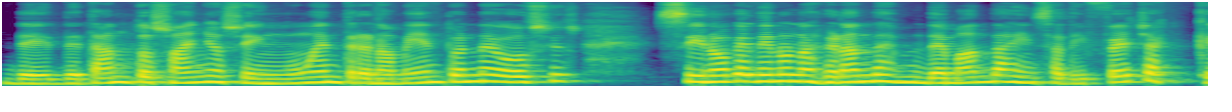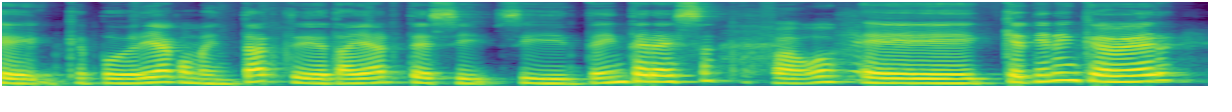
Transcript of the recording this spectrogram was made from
de, de tantos años sin un entrenamiento en negocios, sino que tiene unas grandes demandas insatisfechas que, podría comentarte y detallarte si, si te interesa. Por favor. Eh, que tienen que ver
